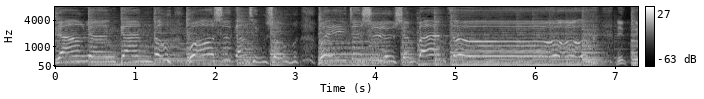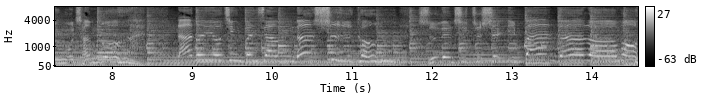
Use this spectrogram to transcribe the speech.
让人感动。我是钢琴手，为真实人生伴奏。你听我唱过那段友情分享的时空，失恋时只剩一半的落寞。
